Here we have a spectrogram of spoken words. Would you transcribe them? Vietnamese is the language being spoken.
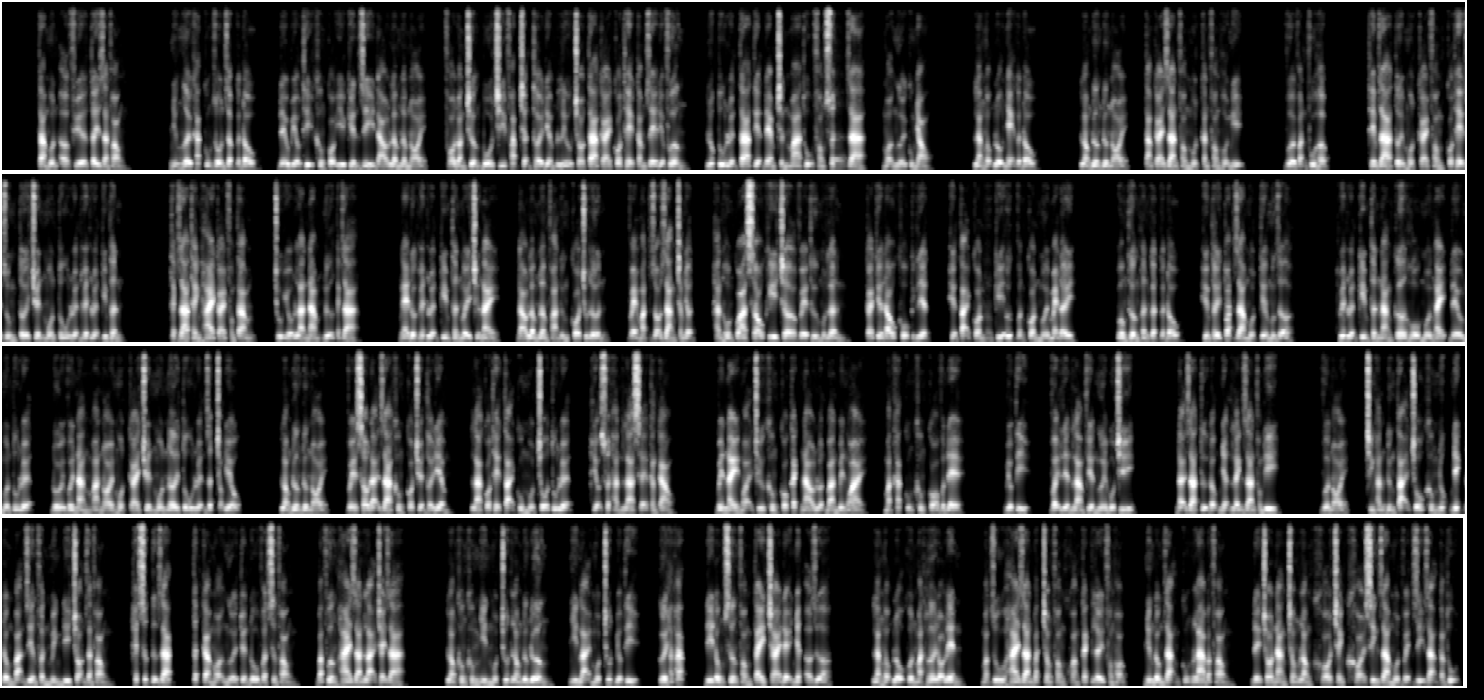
ta muốn ở phía tây gian phòng. Những người khác cũng dồn dập gật đầu, đều biểu thị không có ý kiến gì đào lâm lâm nói, phó đoàn trưởng bố trí pháp trận thời điểm lưu cho ta cái có thể cắm dễ địa phương, lúc tu luyện ta tiện đem chấn ma thụ phóng xuất ra, mọi người cùng nhau. Lăng ngọc lộ nhẹ gật đầu. Long đương đương nói, tám cái gian phòng một căn phòng hội nghị. Vừa vặn phù hợp. Thêm ra tới một cái phòng có thể dùng tới chuyên môn tu luyện huyết luyện kim thân. Tách ra thành hai cái phòng tám, chủ yếu là nam nữ tách ra. Nghe được huyết luyện kim thân mấy chữ này, đào lâm lâm phản ứng có chút lớn, vẻ mặt rõ ràng chấp nhận, hắn hôm qua sau khi trở về thử một lần, cái kia đau khổ kịch liệt hiện tại còn ký ức vẫn còn mới mẹ đây. Vương thường hân gật gật đầu, hiếm thấy toát ra một tia mừng rỡ. Huyết luyện kim thân nàng cơ hồ mỗi ngày đều muốn tu luyện, đối với nàng mà nói một cái chuyên môn nơi tu luyện rất trọng yếu. Long đương đương nói, về sau đại gia không có chuyện thời điểm, là có thể tại cùng một chỗ tu luyện, hiệu suất hẳn là sẽ càng cao. Bên này ngoại trừ không có cách nào luận bàn bên ngoài, mặt khác cũng không có vấn đề. Biểu tỷ, vậy liền làm phiền ngươi bố trí. Đại gia tự động nhận lãnh gian phòng đi. Vừa nói, chính hắn đứng tại chỗ không nhúc nhích đồng bạn riêng phần mình đi chọn gian phòng, hết sức tự giác, tất cả mọi người tuyển đồ vật xương phòng, bắc phương hai gian lại chạy ra long không không nhìn một chút long đương đương nhìn lại một chút biểu tỷ cười hắc hắc đi đông xương phòng tay trái đệ nhất ở giữa lăng ngọc lộ khuôn mặt hơi đỏ lên mặc dù hai gian bắt trong phòng khoảng cách lấy phòng họp nhưng đồng dạng cũng là bắc phòng để cho nàng trong lòng khó tránh khỏi sinh ra một vệ dị dạng cảm thụ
